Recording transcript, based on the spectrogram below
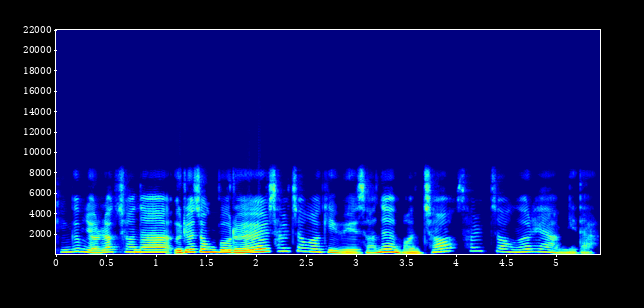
긴급 연락처나 의료 정보를 설정하기 위해서는 먼저 설정을 해야 합니다.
